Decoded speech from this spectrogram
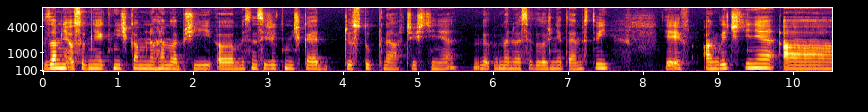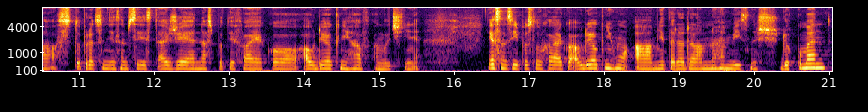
Za mě osobně je knížka mnohem lepší. Uh, myslím si, že knížka je dostupná v češtině, jmenuje se vyloženě tajemství. Uh, je i v angličtině a stoprocentně jsem si jistá, že je na Spotify jako audiokniha v angličtině. Já jsem si ji poslouchala jako audioknihu a mě teda dala mnohem víc než dokument,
